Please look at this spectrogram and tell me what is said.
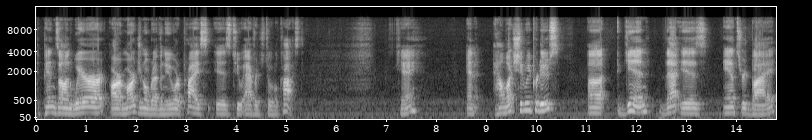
Depends on where our, our marginal revenue or price is to average total cost. Okay, and how much should we produce? Uh, again, that is answered by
